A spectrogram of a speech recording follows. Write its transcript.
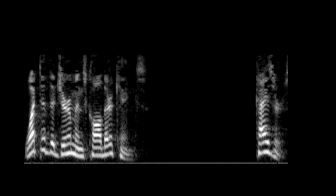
what did the Germans call their kings? Kaisers.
